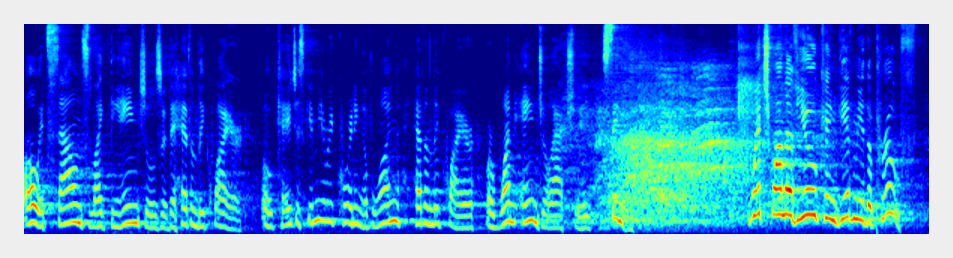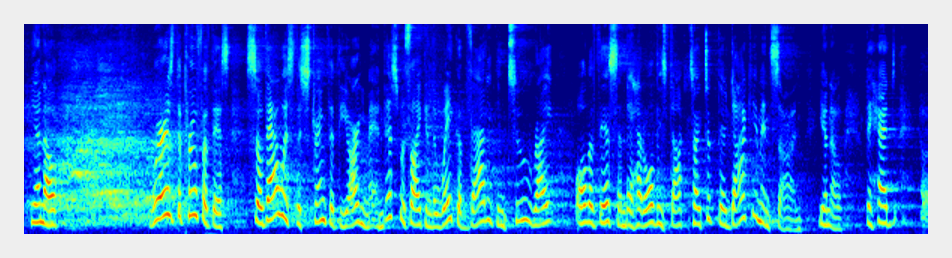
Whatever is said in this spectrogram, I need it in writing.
oh, it sounds like the angels or the heavenly choir. Okay, just give me a recording of one heavenly choir or one angel actually singing. Which one of you can give me the proof? You know, where's the proof of this? So that was the strength of the argument. And this was like in the wake of Vatican II, right? All of this, and they had all these documents. So I took their documents on, you know. They had uh,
